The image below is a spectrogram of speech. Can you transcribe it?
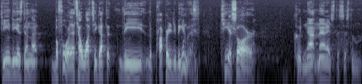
D&D has done that before. That's how WotC got the, the, the property to begin with. TSR could not manage the system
